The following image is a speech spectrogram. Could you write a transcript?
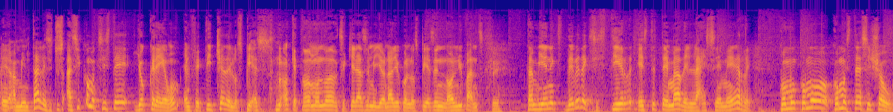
Eh, ambientales. Entonces, así como existe, yo creo, el fetiche de los pies, ¿no? Que todo el mundo se quiere hacer millonario con los pies en OnlyFans. Sí. También debe de existir este tema del ASMR. ¿Cómo, cómo, ¿Cómo está ese show?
